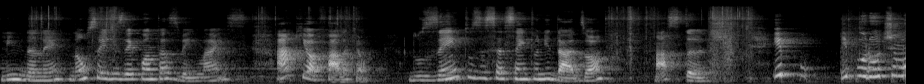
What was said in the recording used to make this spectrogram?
Linda, né? Não sei dizer quantas vem, mas... Aqui, ó, fala aqui, ó. 260 unidades, ó. Bastante. E, e por último,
